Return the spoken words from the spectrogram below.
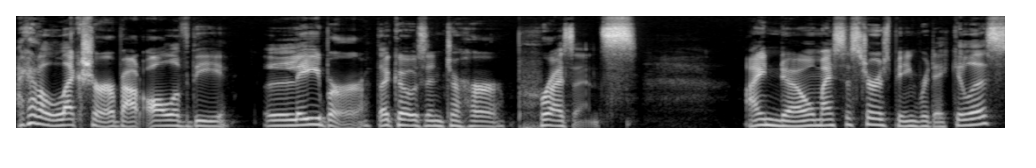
I got a lecture about all of the labor that goes into her presents. I know my sister is being ridiculous,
